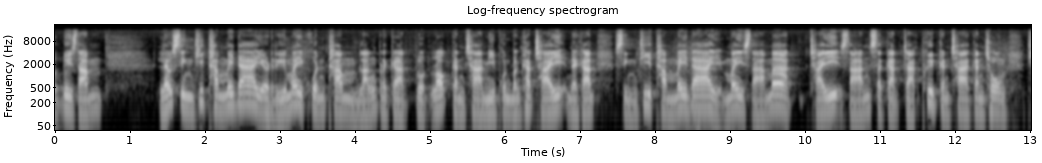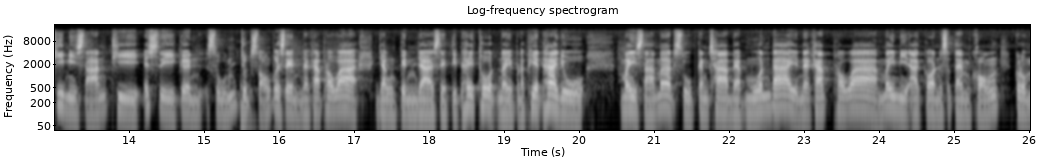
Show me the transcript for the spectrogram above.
ษด้วยซ้ำแล้วสิ่งที่ทำไม่ได้หรือไม่ควรทำหลังประกาศปลดล็อกกัญชามีผลบังคับใช้นะครับ สิ่งที่ทำไม่ได้ไม่สามารถใช้สารสกัดจากพืชกัญชากัญชง ที่มีสาร THC เกิน 0.2%นะครับ เพราะว่ายังเป็นยาเสพติดให้โทษในประเภท 5 อยู่ ไม่สามารถสูบกัญชาแบบม้วนได้นะครับ เพราะว่าไม่มีอากรสแตมของกรม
